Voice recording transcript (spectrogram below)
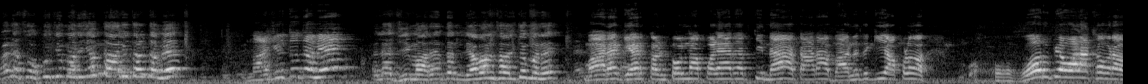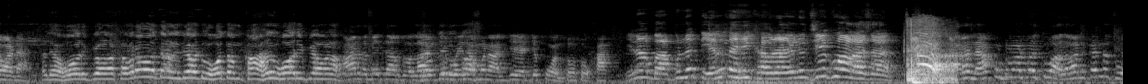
અને ચોખું જે મને એમ ના તને તમે? નાજ્યું તું તમે? એટલે જી મારે તો લેવાનું ચાલજો મને. મારા ઘેર કંટ્રોલ ના પડ્યા હતા કે ના તારા ભાને તો કી આપણે સો રૂપિયા વાળા ખવડાવવાના. એટલે સો રૂપિયા વાળા ખવડાવો તને જો ડોહો તમે ખાહું સો રૂપિયા વાળા હાર તમે તાર દો લાવજે પહેલા મને આલજે એટલે 500 ચોખા એના બાપને તેલ નહીં ખવડાવેલું જે ખવાળા છે. તારા ના કુટુંબમાં તું હાલવાનું કર ને તું.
